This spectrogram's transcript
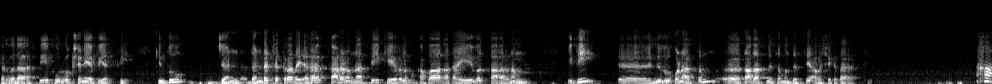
सर्वदा अस्ति, पूर्वक्षणे अपि अस्ति। किन्तु जण्ड, दण्डचक्रादयः कारणं नास्ति, केवलं कपालः एव कारणम् इति निरूपणार्थं तादात्म्यसम्बन्धस्य आवश्यकता अस्ति। हा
